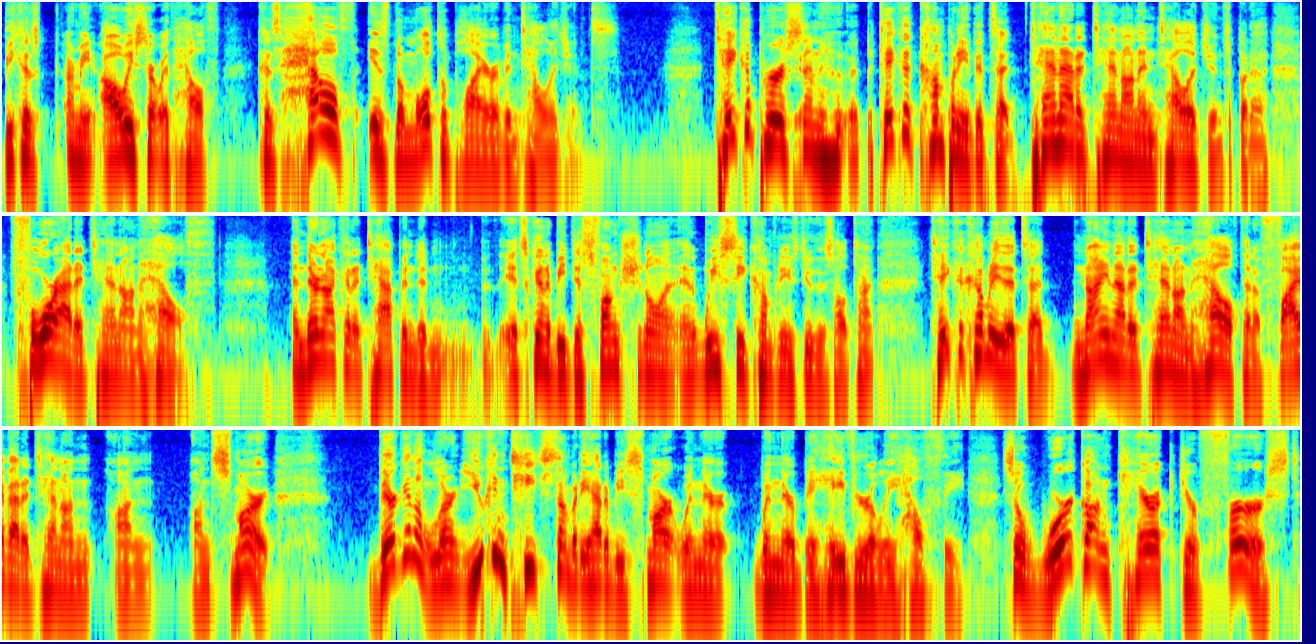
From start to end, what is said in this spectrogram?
because I mean, always start with health because health is the multiplier of intelligence. Take a person yeah. who take a company that's a 10 out of 10 on intelligence but a 4 out of 10 on health. And they're not going to tap into it's going to be dysfunctional and we see companies do this all the time. Take a company that's a 9 out of 10 on health and a 5 out of 10 on on on smart. They're going to learn you can teach somebody how to be smart when they're when they're behaviorally healthy. So work on character first.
